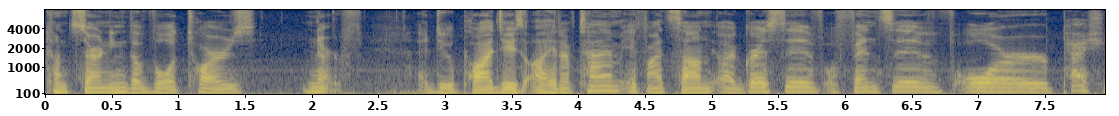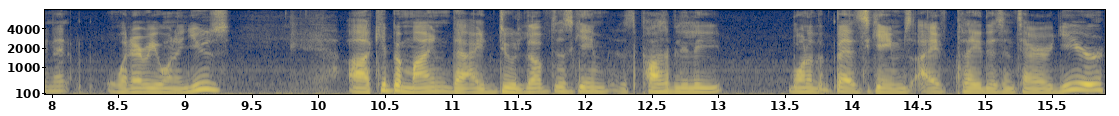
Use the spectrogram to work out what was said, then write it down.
concerning the Voltar's nerf. I do apologize ahead of time if I sound aggressive, offensive, or passionate, whatever you want to use. Uh, keep in mind that I do love this game. It's possibly one of the best games I've played this entire year.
